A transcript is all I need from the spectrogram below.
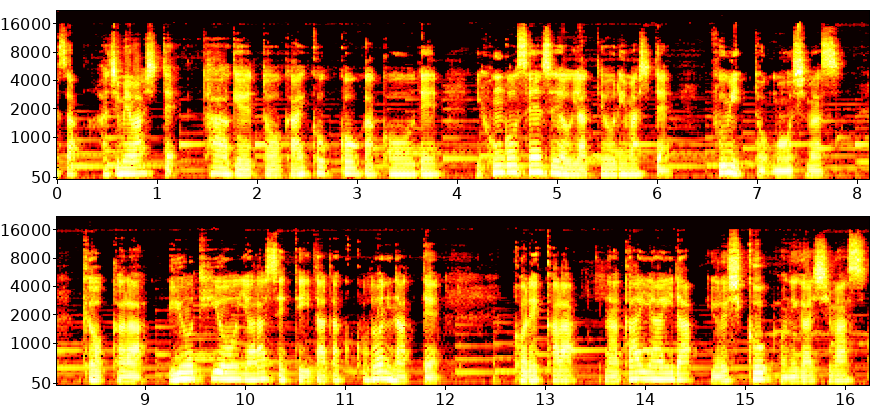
さん、はじめまして。ターゲット外国語学校で日本語先生をやっておりまして、ふみと申します。今日から BOT をやらせていただくことになって、これから長い間よろしくお願いします。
